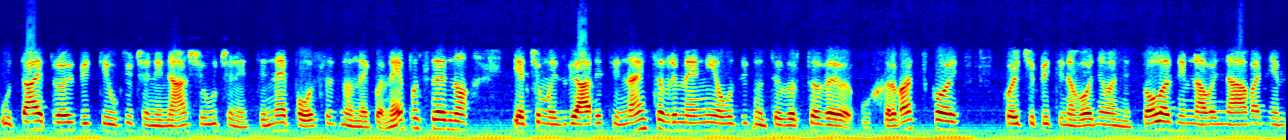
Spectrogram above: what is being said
u taj projekt biti uključeni naši učenici ne posredno nego neposredno jer ćemo izgraditi najsavremenije uzdignute vrtove u Hrvatskoj koji će biti navodnjavanje solarnim navodnjavanjem. E,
